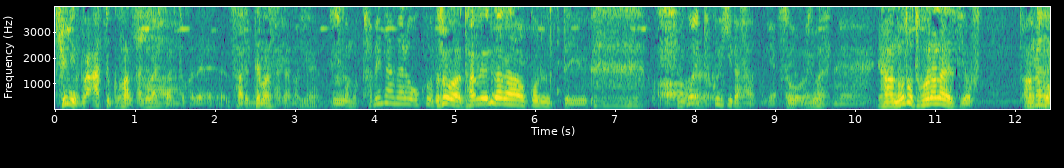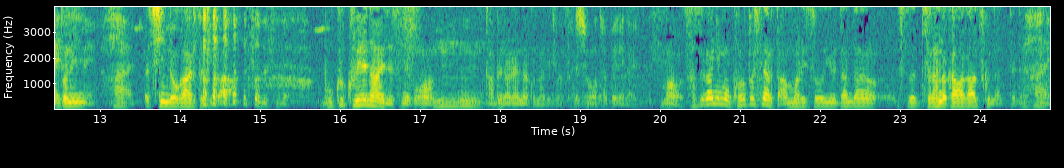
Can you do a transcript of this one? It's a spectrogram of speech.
急にバーッとご飯食べ出したりとかねされてますからね。しかも食べながら怒る、そう食べながら怒るっていう。すごい特技だなってやっぱり思いますね。いや喉通らないですよ。通らない本当に振動がある時は。そうですね僕食えないですねご飯、ん。うん食べられなくなりますけ私ども食べれないです。まあさすがにもうこの年になるとあんまりそういうだんだんつ面の皮が厚くなってねはい。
